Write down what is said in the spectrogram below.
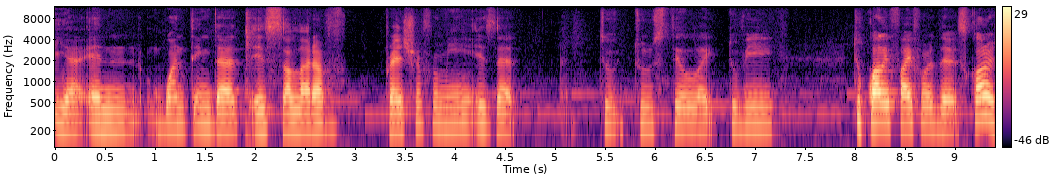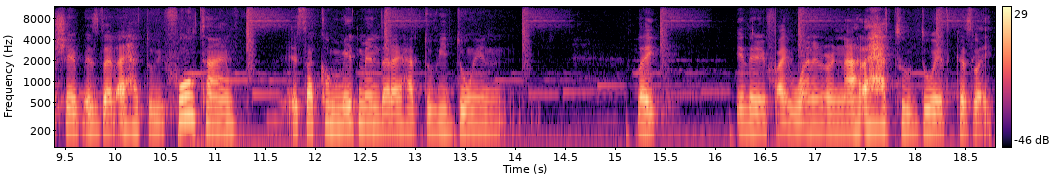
Yeah, and one thing that is a lot of pressure for me is that to, to still like to be to qualify for the scholarship is that I had to be full-time. It's a commitment that I have to be doing like either if I want it or not, I had to do it because like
